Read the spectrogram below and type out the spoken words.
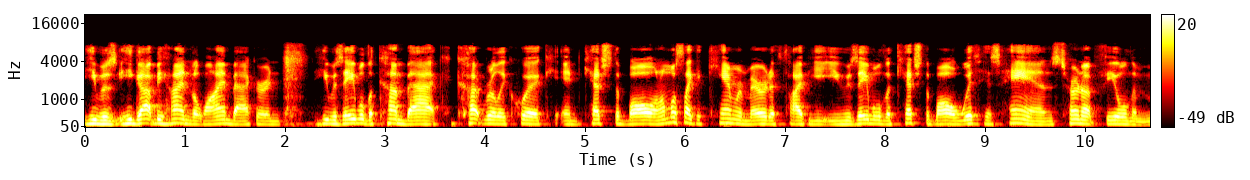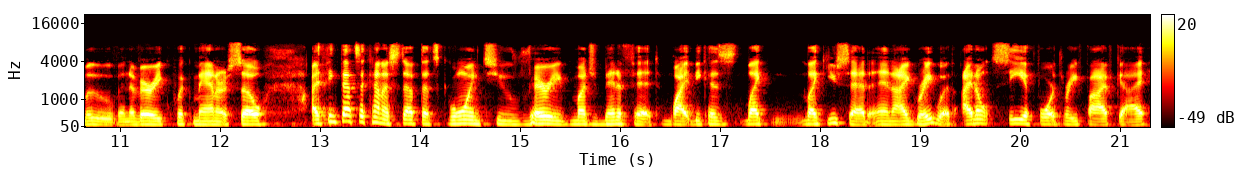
he was he got behind the linebacker and he was able to come back, cut really quick, and catch the ball, and almost like a Cameron Meredith type, he, he was able to catch the ball with his hands, turn up field, and move in a very quick manner. So. I think that's the kind of stuff that's going to very much benefit White because, like like you said, and I agree with, I don't see a four three five guy, and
